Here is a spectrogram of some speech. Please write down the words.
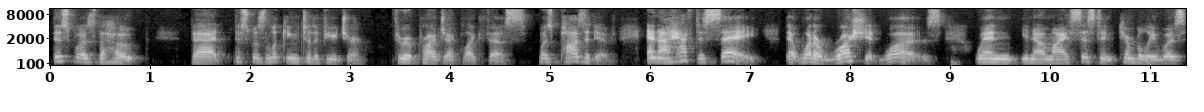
This was the hope that this was looking to the future through a project like this was positive. And i have to say that what a rush it was when you know my assistant kimberly was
